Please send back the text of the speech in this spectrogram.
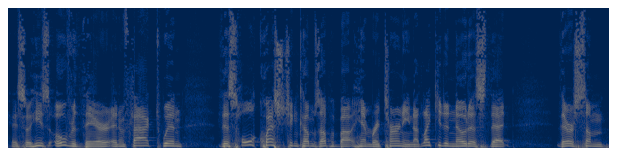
Okay, so he's over there. And in fact, when this whole question comes up about him returning, I'd like you to notice that there are some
